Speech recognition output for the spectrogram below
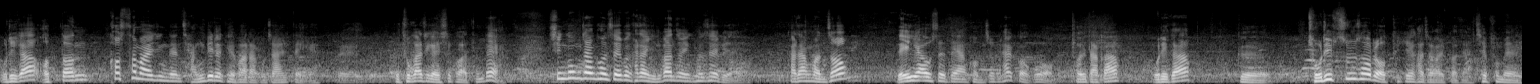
우리가 어떤 커스터마이징 된 장비를 개발하고자 할 때예요. 네. 그두 가지가 있을 것 같은데 신공장 컨셉은 가장 일반적인 컨셉이에요. 가장 먼저 레이아웃에 대한 검증을 할 거고 거기다가 우리가 그 조립 순서를 어떻게 가져갈 거냐 제품에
